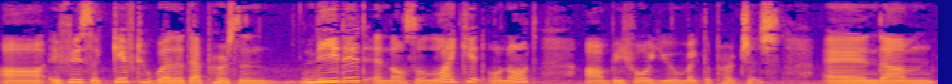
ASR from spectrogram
Uh, if it's a gift, whether that person need it and also like it or not, um, before you make the purchase. And um,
